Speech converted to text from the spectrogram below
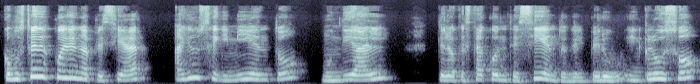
Como ustedes pueden apreciar, hay un seguimiento mundial de lo que está aconteciendo en el Perú. Incluso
